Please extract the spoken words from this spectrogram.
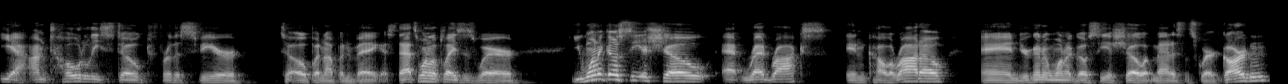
yeah, I'm totally stoked for the Sphere to open up in Vegas. That's one of the places where you want to go see a show at Red Rocks in Colorado, and you're going to want to go see a show at Madison Square Garden,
